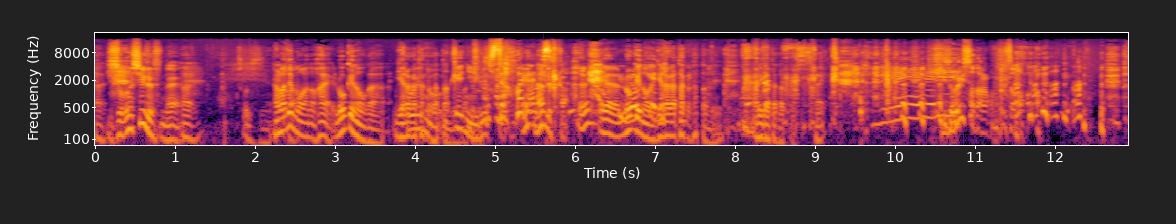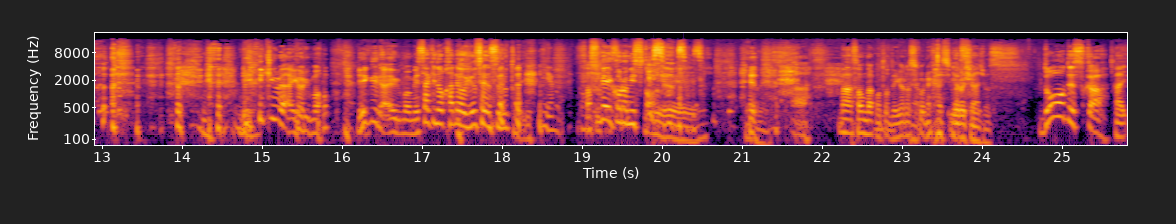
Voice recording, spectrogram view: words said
はい、忙しいですね。はい。そうですね。まあでもあのはいロケの方がギャラが高かったんで。受けにいる。そうなんですか？いやロケの方がギャラが高かったんでありがたかったです。はい。ひどい人だなこの人。レギュラーよりもレギュラーよりも目先の金を優先するというさすがエコノミスト。まあそんなことでよろしくお願いします。よろしくお願いします。どうですか、はい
